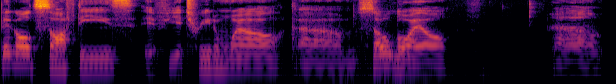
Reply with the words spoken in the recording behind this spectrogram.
big old softies if you treat them well. Um, so loyal. Um,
